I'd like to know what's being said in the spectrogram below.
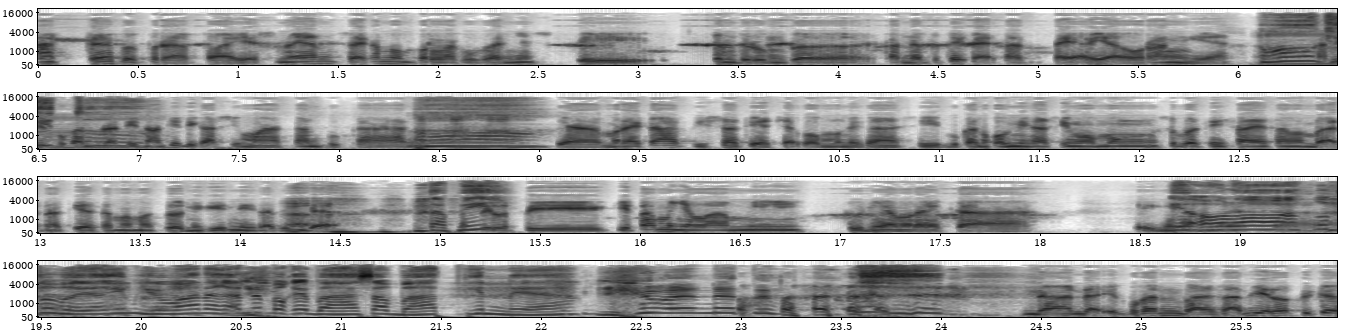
ada beberapa ya sebenarnya saya kan memperlakukannya seperti cenderung ke tanda petik kayak kayak ya orang ya. Oh, Tapi gitu. bukan berarti nanti dikasih makan bukan. Oh. Ya mereka bisa diajak komunikasi, bukan komunikasi ngomong seperti saya sama Mbak Nadia sama Mas Doni gini, tapi enggak. Tapi Tapi lebih kita menyelami dunia mereka. Keinginan ya Allah mereka. aku tuh bayangin gimana kan dia pakai bahasa batin ya. Gimana tuh? Enggak, enggak, bukan bahasa ya lebih ke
